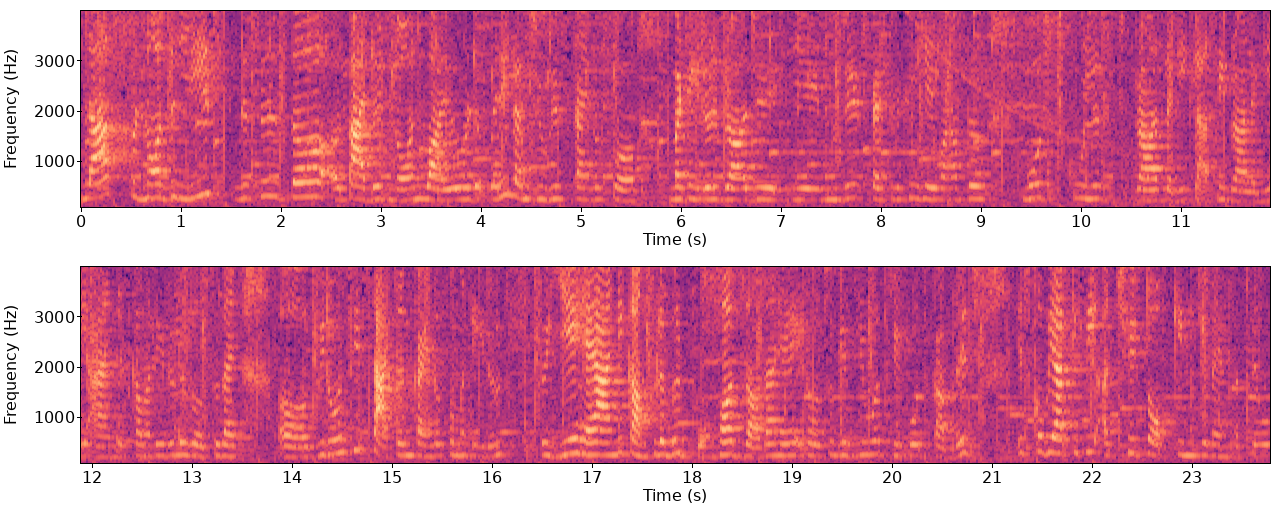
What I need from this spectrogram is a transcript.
last but not the least this is the padded non wired very luxurious kind of material bras ये मुझे स्पेसिफिकली ये one of the most coolest bras लगी क्लासी ब्रा लगी। एंड इसका material is also that we don't see satin kind of a material तो ये है एंड ये कंफर्टेबल बहुत ज़्यादा है। It also gives you a three fourth coverage इसको भी आप किसी अच्छे टॉप के नीचे पहन सकते हो।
